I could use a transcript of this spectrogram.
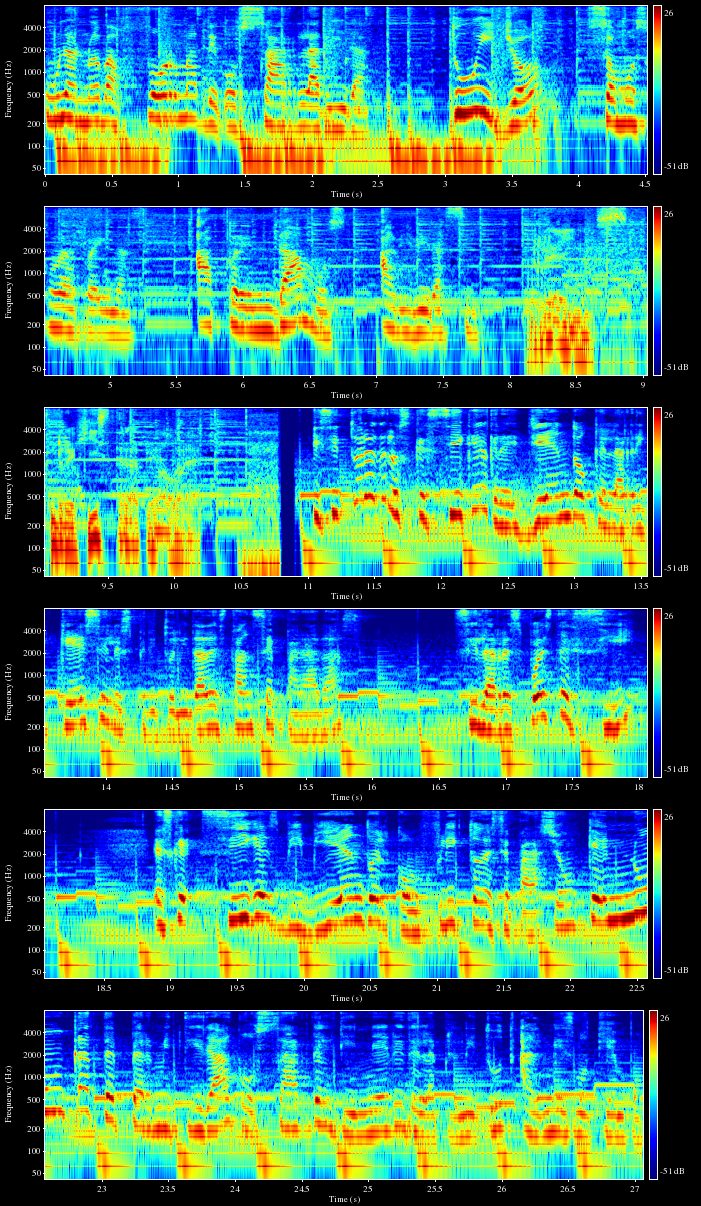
una nueva forma de gozar la vida. Tú y yo somos unas reinas. Aprendamos a vivir así. Reinas, regístrate ahora. Y si tú eres de los que sigue creyendo que la riqueza y la espiritualidad están separadas, si la respuesta es sí, es que sigues viviendo el conflicto de separación que nunca te permitirá gozar del dinero y de la plenitud al mismo tiempo.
